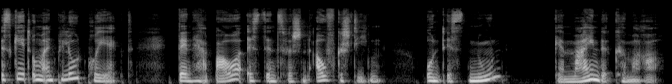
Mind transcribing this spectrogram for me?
Es geht um ein Pilotprojekt, denn Herr Bauer ist inzwischen aufgestiegen und ist nun Gemeindekümmerer.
